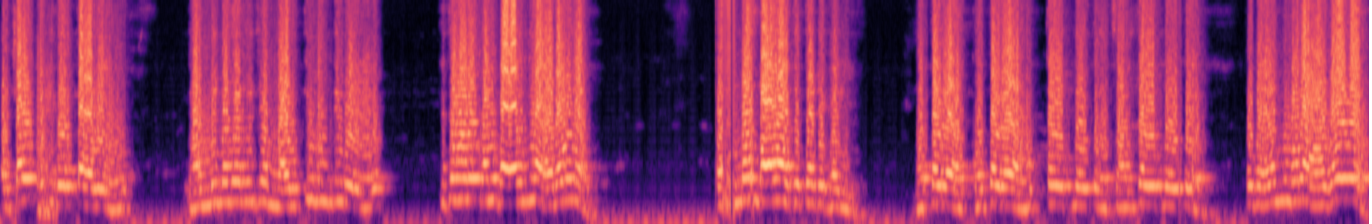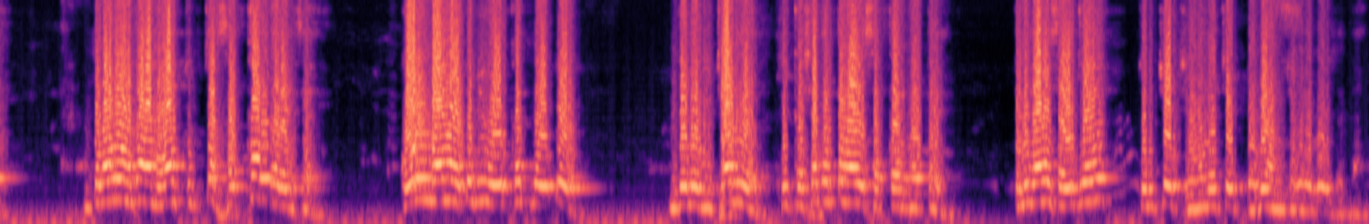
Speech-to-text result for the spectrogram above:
प्रचार फेरी करता आलो गांधीनगरने जे मारुती मंदिर आहे तिथे मला काही बाळांनी अडवलं पन्नास बाळा होते त्या ठिकाणी. भतड्या खोतड्या हुकता येत नव्हतं चालता येत नव्हतं. तर बाळांनी मला आढळलं. तुम्हाला माझा मला तुमचा सत्कार करायचा आहे. कोण बाळा होतं मी ओळखत नव्हतो. मी त्यांना विचारलं की कशा करता मला सत्कार करताय? त्यांनी मला सांगितलं तुमचे जेवणाचे डबे आमच्याकडे रोज येतात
